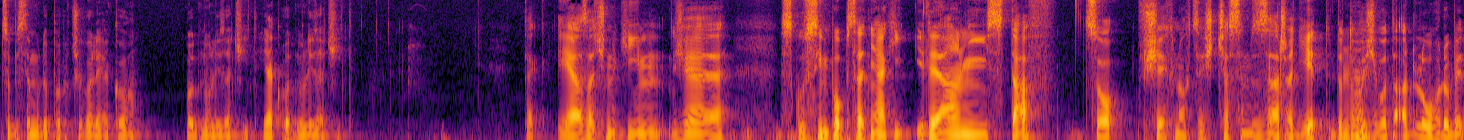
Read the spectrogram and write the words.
co byste mu doporučovali jako od nuly začít? Jak od nuly začít? Tak já začnu tím, že zkusím popsat nějaký ideální stav, co všechno chceš časem zařadit do toho života a dlouhodobě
